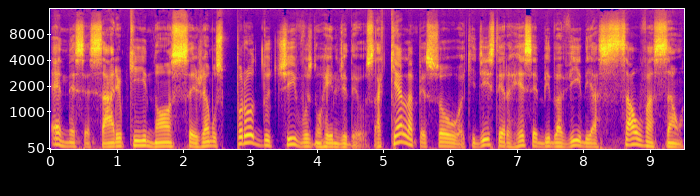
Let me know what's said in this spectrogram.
é necessário que nós sejamos produtivos no reino de Deus. Aquela pessoa que diz ter recebido a vida e a salvação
